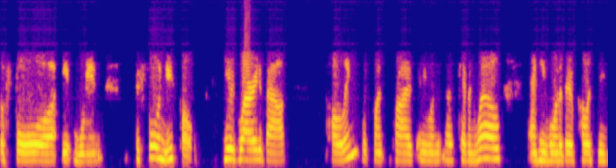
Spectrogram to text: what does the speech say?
before it went before Newspoll. He was worried about polling, which won't surprise anyone that knows Kevin well, and he wanted the apology to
